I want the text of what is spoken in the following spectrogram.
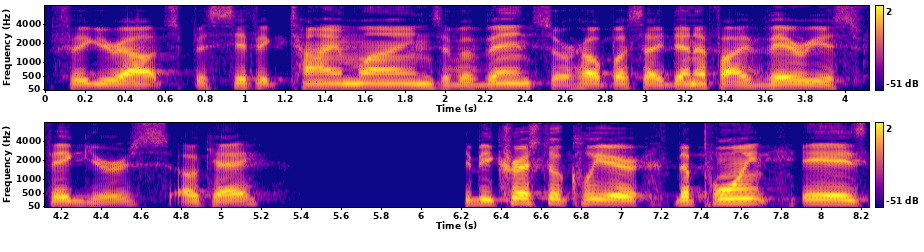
figure out specific timelines of events or help us identify various figures, okay? To be crystal clear, the point is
